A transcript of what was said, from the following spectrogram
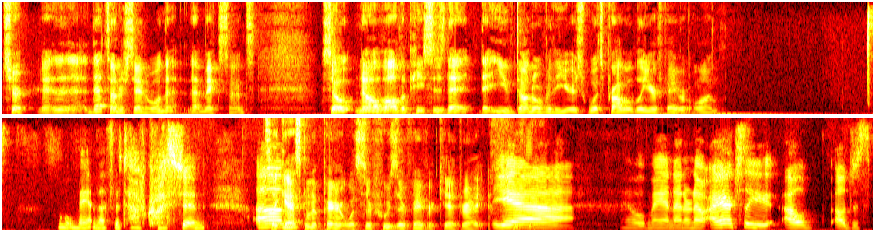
Sure, that's understandable, that that makes sense. So now, of all the pieces that that you've done over the years, what's probably your favorite one? Oh man, that's a tough question. It's um, like asking a parent what's their who's their favorite kid, right? Yeah. oh man, I don't know. I actually, I'll I'll just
